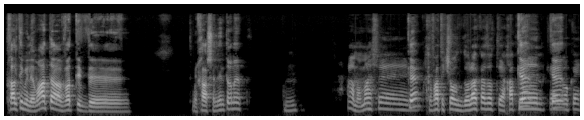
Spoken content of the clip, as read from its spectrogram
והתחלתי מלמטה, עבדתי בתמיכה של אינטרנט. אה, ממש אה, כן. חברת תקשורת גדולה כזאת, אחת כן, מהן? כן. אוקיי.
